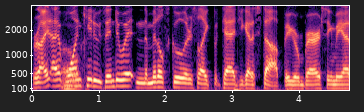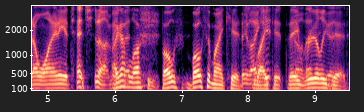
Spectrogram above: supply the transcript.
Right? I have one kid who's into it, and the middle schooler's like, but dad, you got to stop. You're embarrassing me. I don't want any attention on me. I got But lucky. Both both of my kids They liked liked it? it. They Oh, really good. did.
